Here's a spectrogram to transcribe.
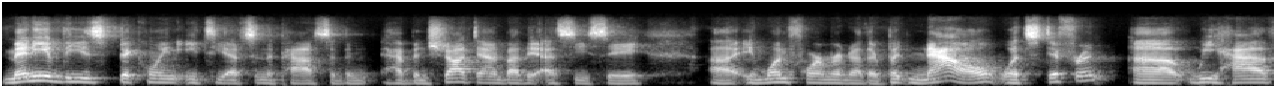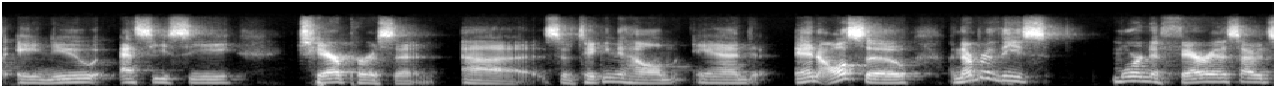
many of these Bitcoin ETFs in the past have been have been shot down by the SEC uh, in one form or another. But now, what's different? Uh, we have a new SEC chairperson, uh, so taking the helm, and and also a number of these more nefarious, I would,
